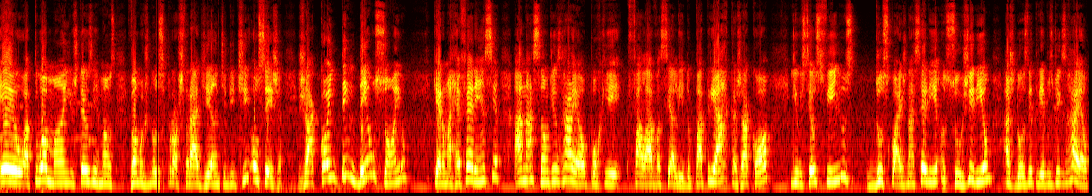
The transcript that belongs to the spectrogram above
eu, a tua mãe e os teus irmãos vamos nos prostrar diante de ti? Ou seja, Jacó entendeu o sonho que era uma referência à nação de Israel, porque falava-se ali do patriarca Jacó e os seus filhos, dos quais nasceriam, surgiriam as doze tribos de Israel.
